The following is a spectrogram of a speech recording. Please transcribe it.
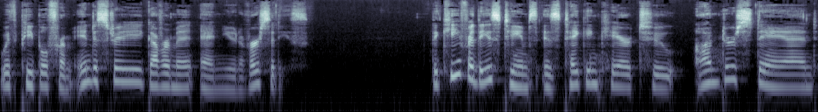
with people from industry, government, and universities. The key for these teams is taking care to understand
